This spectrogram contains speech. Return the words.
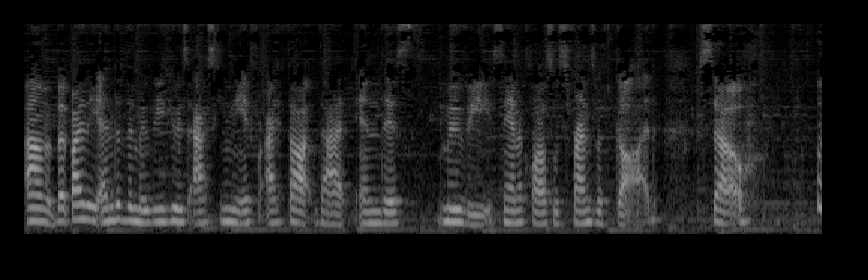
Um, but by the end of the movie he was asking me if I thought that in this movie Santa Claus was friends with God. So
